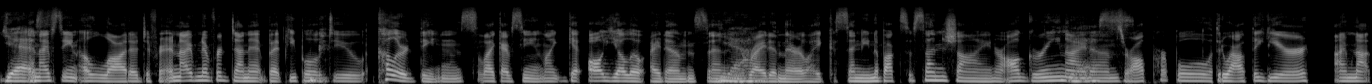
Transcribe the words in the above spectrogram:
Yes, And I've seen a lot of different, and I've never done it, but people do colored things. Like I've seen, like get all yellow items and Yeah. write in there, like sending a box of sunshine, or all green items, or all purple throughout the year. I'm not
